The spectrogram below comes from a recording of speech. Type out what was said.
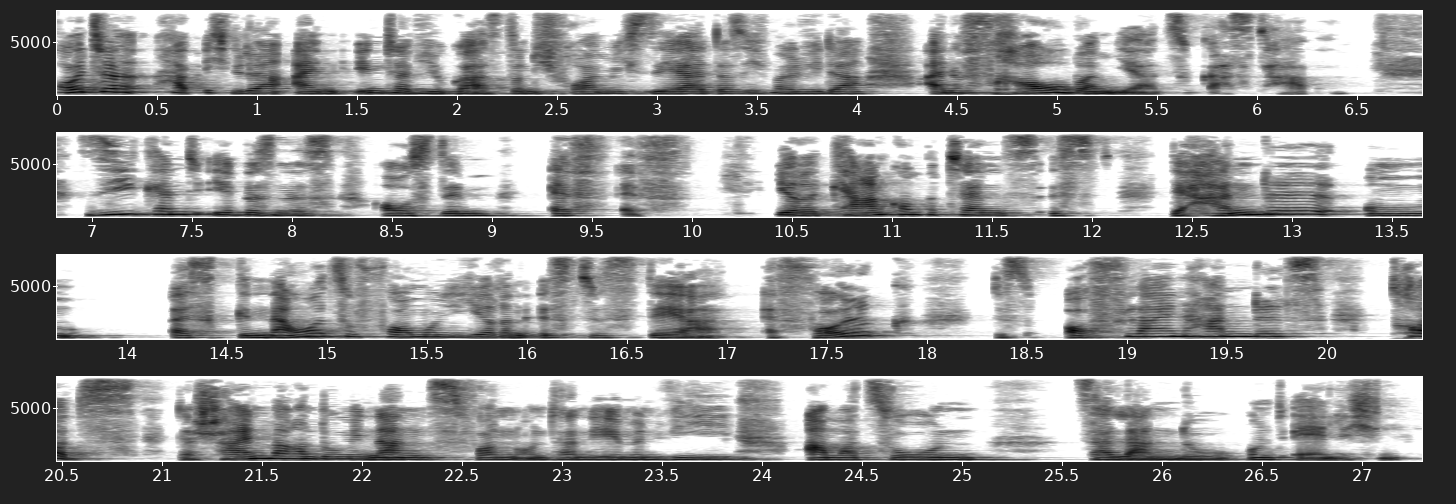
Heute habe ich wieder einen Interviewgast und ich freue mich sehr, dass ich mal wieder eine Frau bei mir zu Gast habe. Sie kennt ihr Business aus dem FF. Ihre Kernkompetenz ist der Handel. Um es genauer zu formulieren, ist es der Erfolg des Offline-Handels trotz der scheinbaren Dominanz von Unternehmen wie Amazon, Zalando und ähnlichen.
